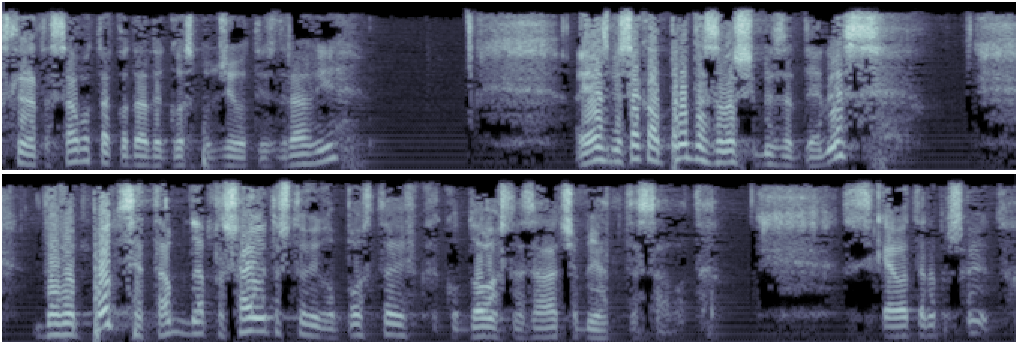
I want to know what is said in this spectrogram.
следната сабота, ако даде Господ живот и здравие. А јас би сакал пред да завршиме за денес, да ве подсетам на прашањето што ви го поставив како домашна задача мијатата сабота. Се секавате на прашањето?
